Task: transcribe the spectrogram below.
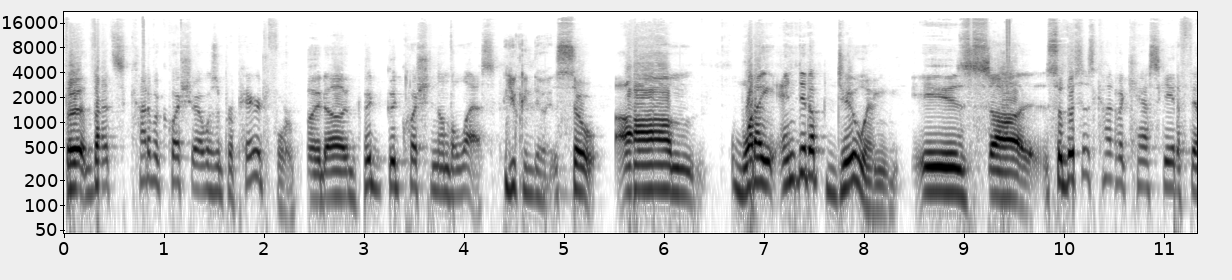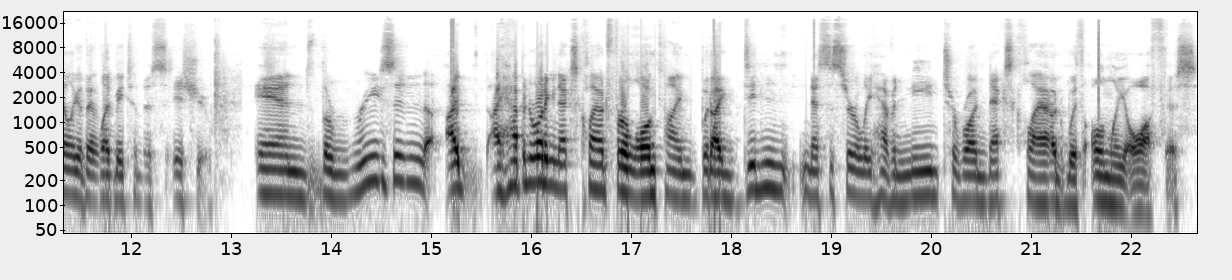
The, that's kind of a question I wasn't prepared for, but uh, good good question nonetheless. You can do it. So, um, what I ended up doing is uh, so this is kind of a cascade of failure that led me to this issue. And the reason I I have been running Nextcloud for a long time, but I didn't necessarily have a need to run Nextcloud with OnlyOffice.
